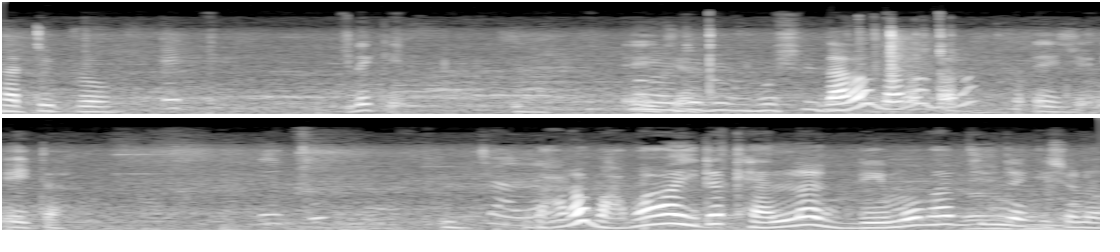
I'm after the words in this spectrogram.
থার্টি প্রো। দেখি। দাঁড়াও দাঁড়াও দাঁড়াও। এই যে এইটা। দাঁড়াও বাবা এটা খেলনা ডেমো ভাবছিস নাকি শোনা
